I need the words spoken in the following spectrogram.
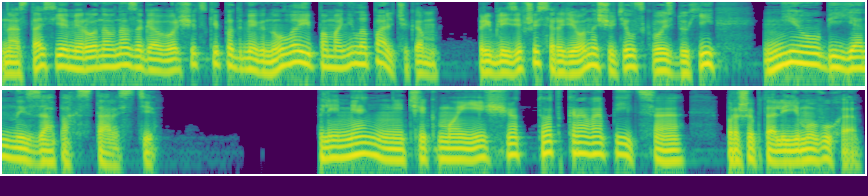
Настасья Мироновна заговорщицки подмигнула и поманила пальчиком. Приблизившись, Родион ощутил сквозь духи неубиенный запах старости. «Племянничек мой еще тот кровопийца», — прошептали ему в ухо.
